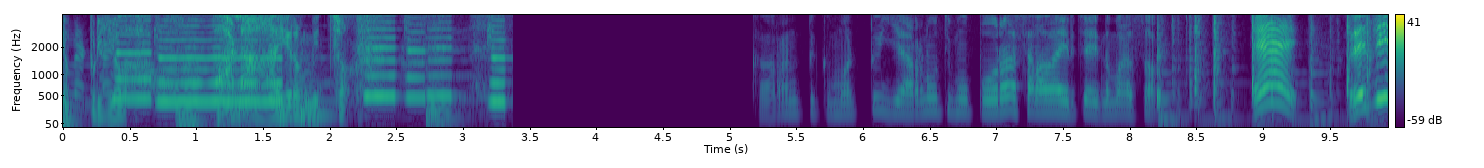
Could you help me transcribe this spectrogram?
எப்படியோ பல ஆயிரம் மிச்சம். கரண்ட்டுக்கு மட்டும் இரநூத்தி முப்பது ரூபா செலவாயிருச்சே இந்த மாசம். ஏய் ரெஜி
